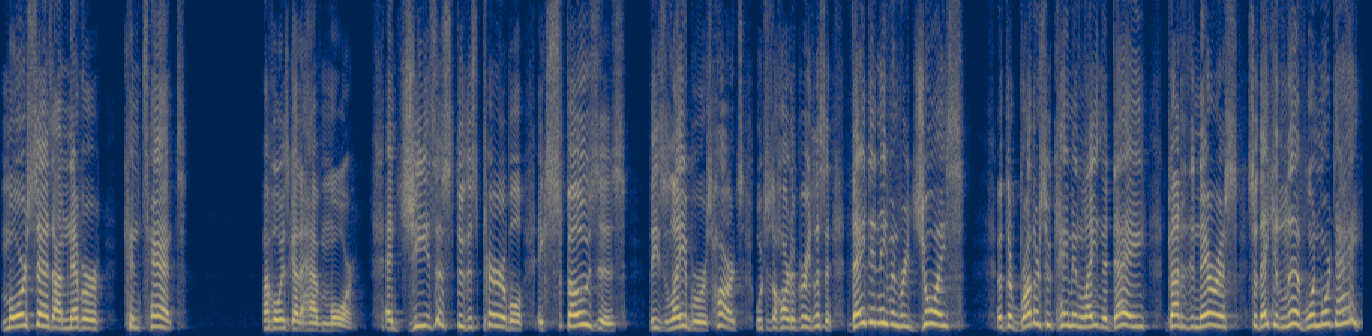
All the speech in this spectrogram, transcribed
More says, I'm never content. I've always got to have more. And Jesus, through this parable, exposes these laborers' hearts, which is a heart of greed. Listen, they didn't even rejoice that their brothers who came in late in the day got a denarius so they could live one more day.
